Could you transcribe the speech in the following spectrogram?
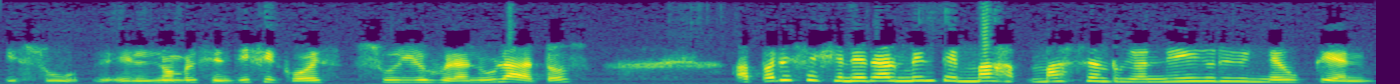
y su, el nombre científico es Suilius granulatus, aparece generalmente más, más en Río Negro y Neuquén.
